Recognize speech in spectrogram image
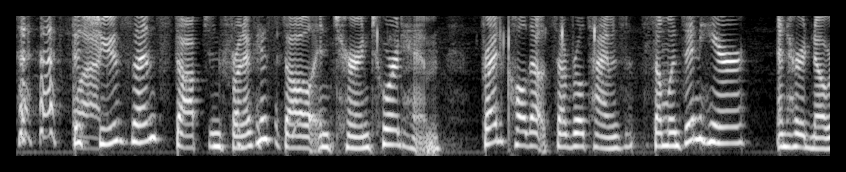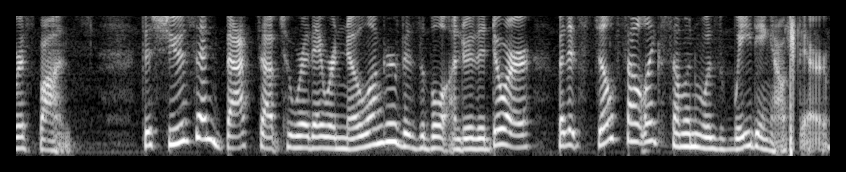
the shoes then stopped in front of his stall and turned toward him. Fred called out several times, Someone's in here, and heard no response. The shoes then backed up to where they were no longer visible under the door, but it still felt like someone was waiting out there.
